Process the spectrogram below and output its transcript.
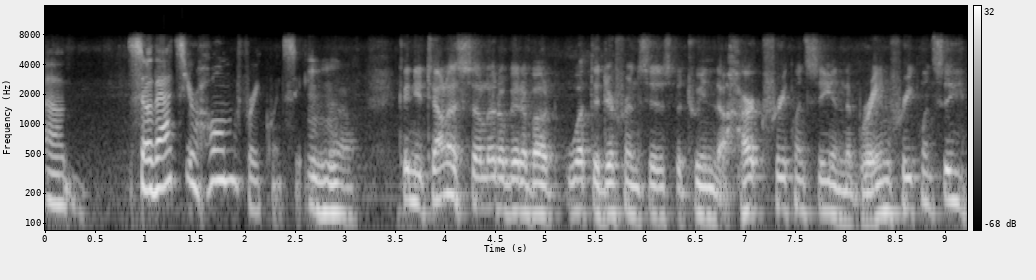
um, so that's your home frequency Mhm. Yeah. Can you tell us a little bit about what the difference is between the heart frequency and the brain frequency?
